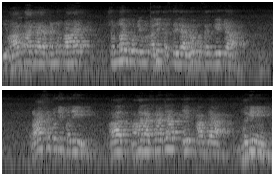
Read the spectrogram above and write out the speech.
की भारताच्या अखंड प्राय शंभर कोटीहून अधिक असलेल्या लोकसंख्येच्या राष्ट्रपतीपदी आज महाराष्ट्राच्या एक आपल्या भगिनी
